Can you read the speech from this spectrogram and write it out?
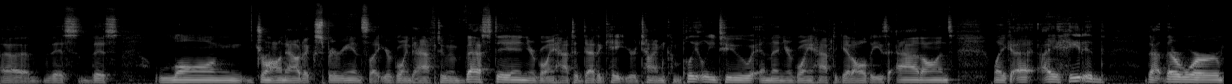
uh, this this long drawn out experience that you're going to have to invest in you're going to have to dedicate your time completely to and then you're going to have to get all these add-ons like i, I hated that there were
